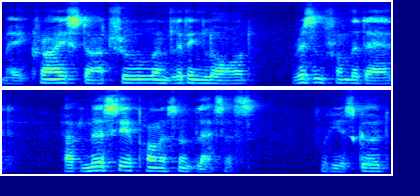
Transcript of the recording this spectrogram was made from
May Christ, our true and living Lord, risen from the dead, have mercy upon us and bless us, for he is good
